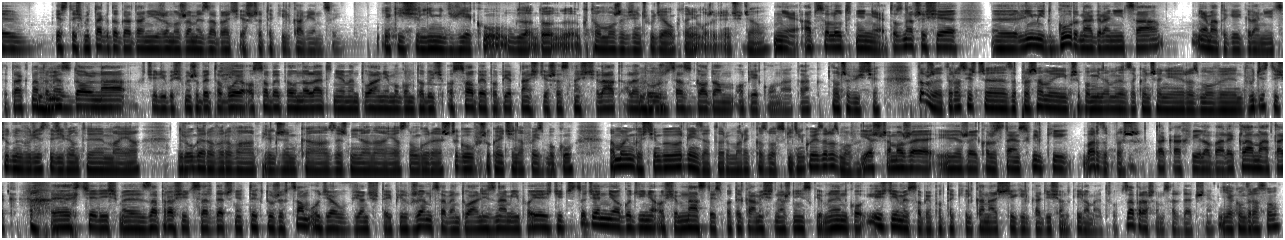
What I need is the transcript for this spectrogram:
jesteśmy tak dogadani, że możemy zabrać jeszcze te kilka więcej. Jakiś limit wieku, dla, do, do, kto może wziąć udział, kto nie może wziąć udziału? Nie, absolutnie nie. To znaczy się y, limit górna granica, nie ma takiej granicy, tak? Natomiast dolna chcielibyśmy, żeby to były osoby pełnoletnie, ewentualnie mogą to być osoby po 15-16 lat, ale to już za zgodą opiekuna, tak? Oczywiście. Dobrze, teraz jeszcze zapraszamy i przypominamy na zakończenie rozmowy 27-29 maja, druga rowerowa pielgrzymka ze Żnina na Jasną Górę. Szczegółów szukajcie na Facebooku, a moim gościem był organizator Marek Kozłowski. Dziękuję za rozmowę. Jeszcze może, jeżeli korzystając z chwilki, Bardzo proszę. taka chwilowa reklama, tak. E, Chcieliśmy zaprosić serdecznie tych, którzy chcą udział wziąć w tej pielgrzymce, ewentualnie z nami pojeździć. Codziennie o godzinie 18 spotykamy się na Żnińskim Rynku i jeździmy sobie po te kilkanaście, kilkadziesiąt kilometrów. Zapraszam serdecznie. Jaką trasą?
